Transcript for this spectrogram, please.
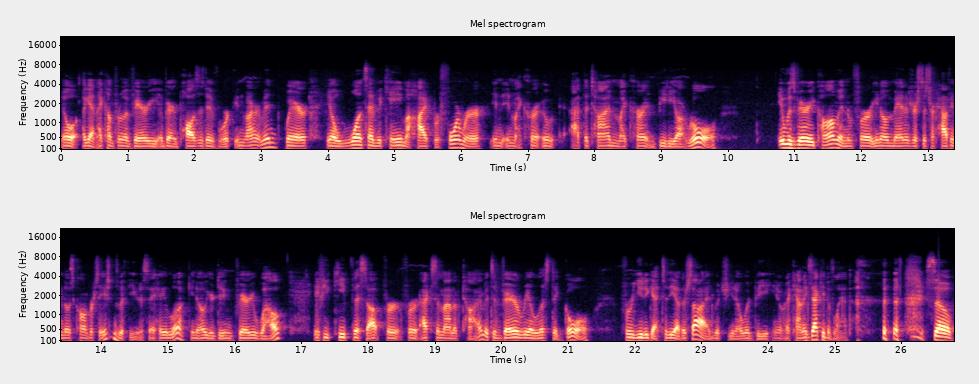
You know, again, I come from a very a very positive work environment where you know once I became a high performer in in my current at the time my current BDR role, it was very common for you know managers to start having those conversations with you to say hey look you know you're doing very well if you keep this up for for x amount of time it's a very realistic goal for you to get to the other side which you know would be you know account executive land so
